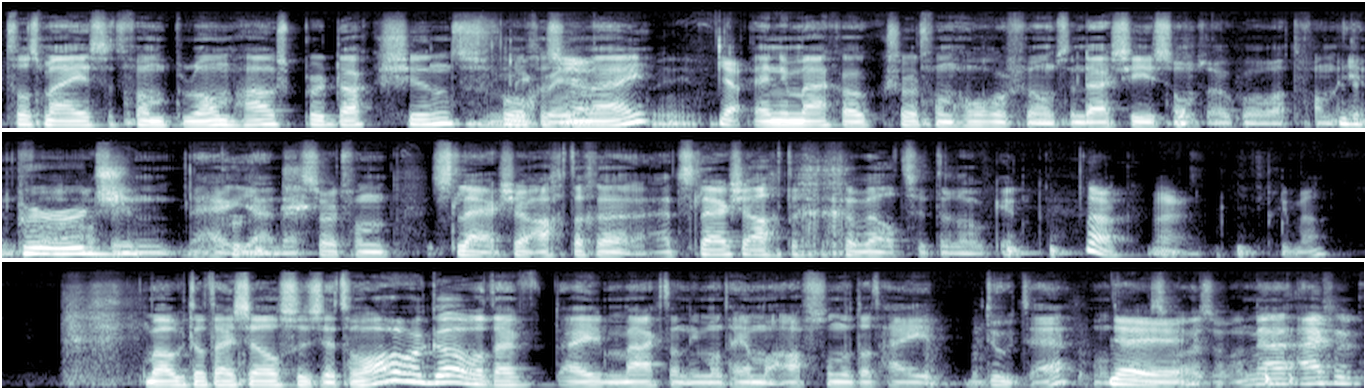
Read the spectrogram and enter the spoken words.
Volgens mij is het van Blumhouse Productions, volgens mij. Ja. En die maken ook een soort van horrorfilms. En daar zie je soms ook wel wat van in. Purge. Als in, de- ja, dat soort van slasher-achtige... Het slasher-achtige geweld zit er ook in. Nou, nou, prima. Maar ook dat hij zelfs zo zit van... Oh my god, want hij, hij maakt dan iemand helemaal af zonder dat hij het doet, hè? Want Ja, ja, zo. Nou, eigenlijk...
